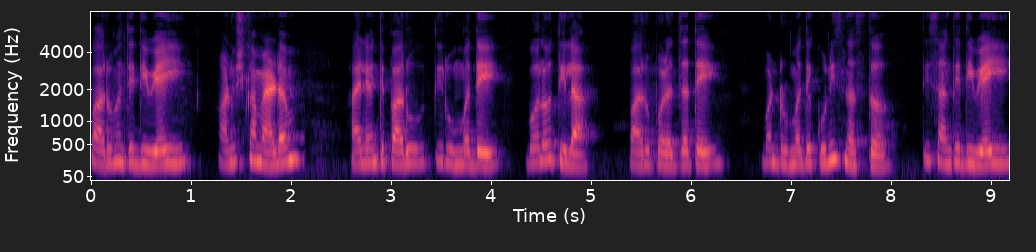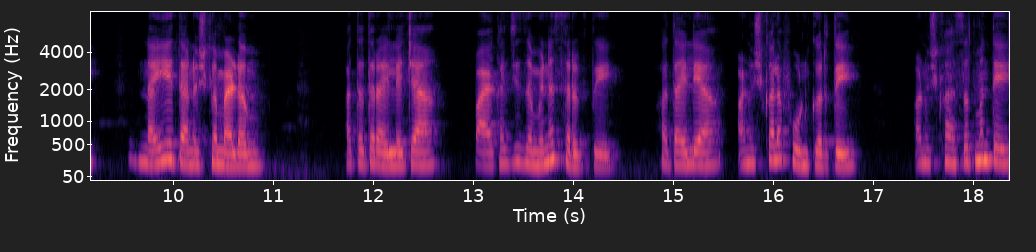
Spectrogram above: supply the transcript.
पारू म्हणते दिव्याई अनुष्का मॅडम. आयल्या म्हणते पारू ती रूममध्ये. बोलव तिला. पारू पळत जाते पण रूममध्ये कोणीच नसतं. ती सांगते दिव्याई नाही येत अनुष्का मॅडम. आता तर आयल्याच्या पायाखालची जमीनच सरकते. आता आयल्या अनुष्काला फोन करते. अनुष्का हसत म्हणते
